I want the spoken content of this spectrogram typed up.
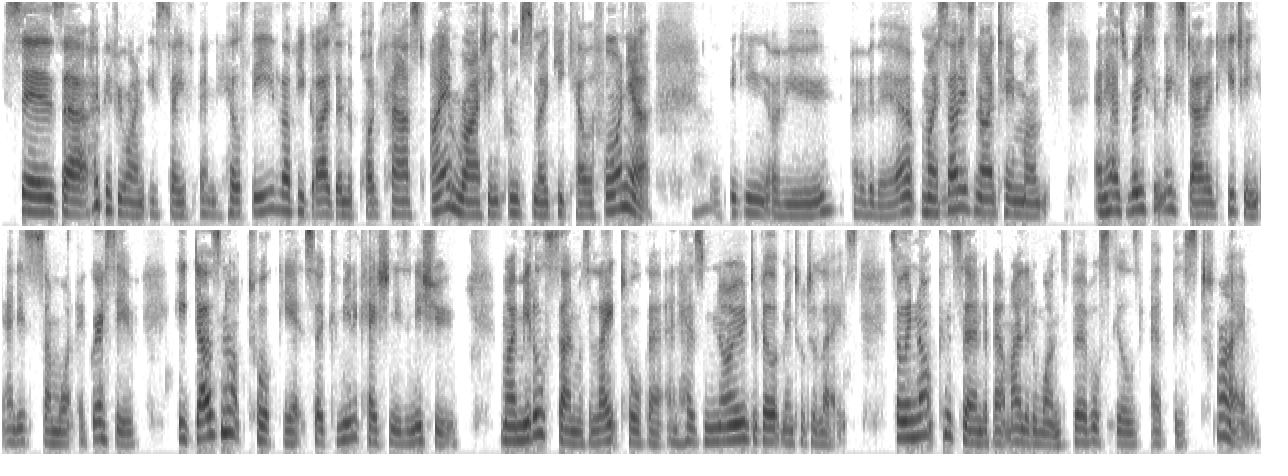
says, uh, Hope everyone is safe and healthy. Love you guys and the podcast. I am writing from Smoky, California. Yeah. Thinking of you over there. My son is 19 months and has recently started hitting and is somewhat aggressive. He does not talk yet, so communication is an issue. My middle son was a late talker and has no developmental delays, so we're not concerned about my little one's verbal skills at this time.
